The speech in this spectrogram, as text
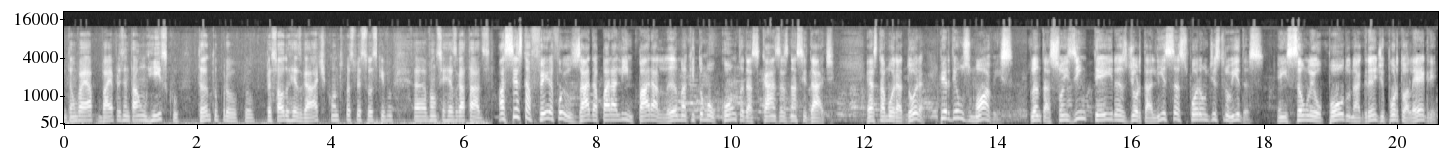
Então vai, vai apresentar um risco tanto para o pessoal do resgate quanto para as pessoas que uh, vão ser resgatadas. A sexta-feira foi usada para limpar a lama que tomou conta das casas na cidade. Esta moradora perdeu os móveis. Plantações inteiras de hortaliças foram destruídas. Em São Leopoldo, na Grande Porto Alegre,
